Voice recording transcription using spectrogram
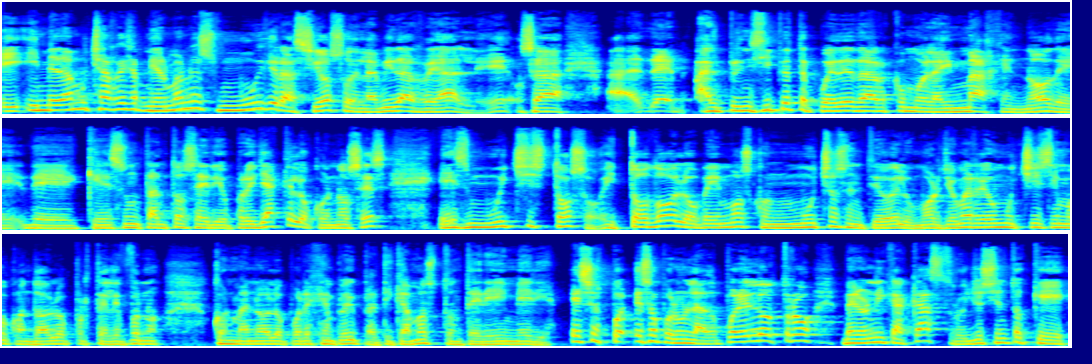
y, me da mucha risa. Mi hermano es muy gracioso en la vida real, ¿eh? O sea, al principio te puede dar como la imagen, ¿no? De, de, que es un tanto serio, pero ya que lo conoces, es muy chistoso y todo lo vemos con mucho sentido del humor. Yo me río muchísimo cuando hablo por teléfono con Manolo, por ejemplo, y platicamos tontería y media. Eso es por, eso por un lado. Por el otro, Verónica Castro. Yo siento que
